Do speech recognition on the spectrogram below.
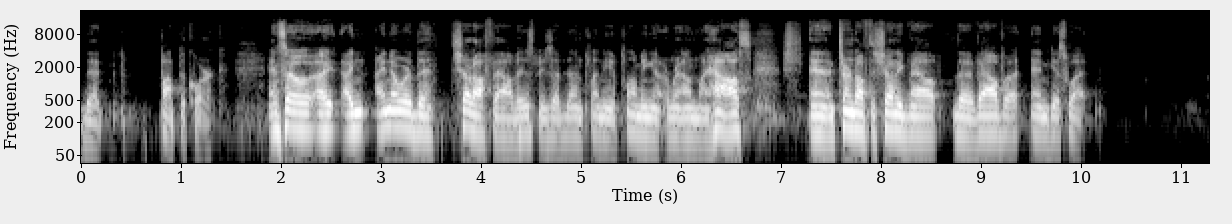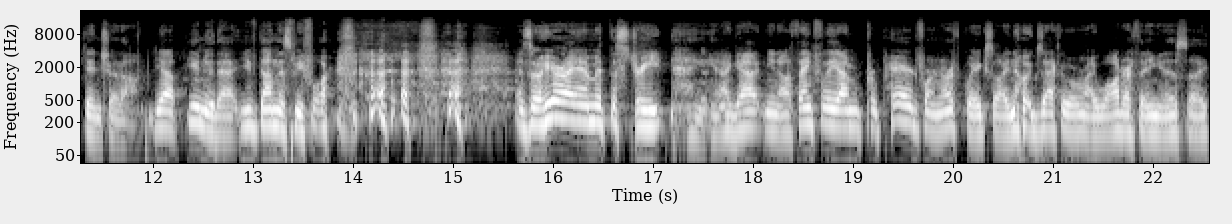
that popped a cork. And so I, I, I, know where the shutoff valve is because I've done plenty of plumbing around my house. And I turned off the shutting valve, the valve, and guess what? Didn't shut off. Yep, you knew that. You've done this before. and so here I am at the street. I got, you know, thankfully I'm prepared for an earthquake, so I know exactly where my water thing is. So I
